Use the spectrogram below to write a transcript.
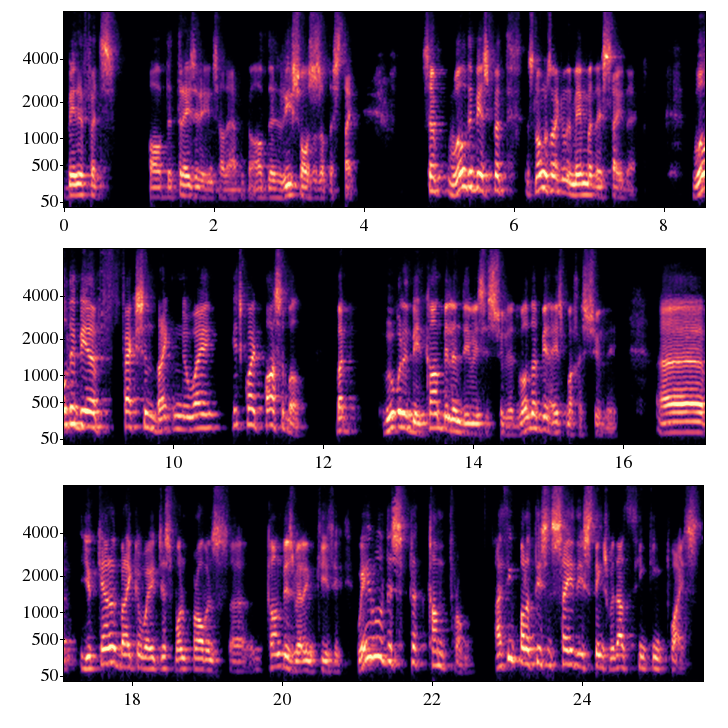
benefits of the treasury in South Africa, of the resources of the state. So, will there be a split? As long as I can remember, they say that. Will there be a faction breaking away? It's quite possible. But who will it be? It can't be Lindiwe Sisulu. It will not be Ace Magashule. Uh, you cannot break away just one province. Uh, can't be Zweli Mkhize. Where will this split come from? I think politicians say these things without thinking twice,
